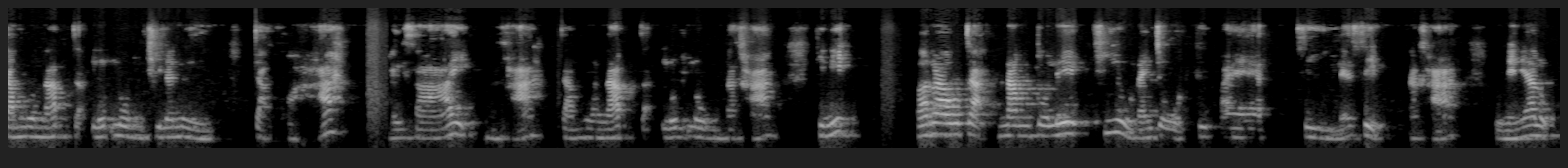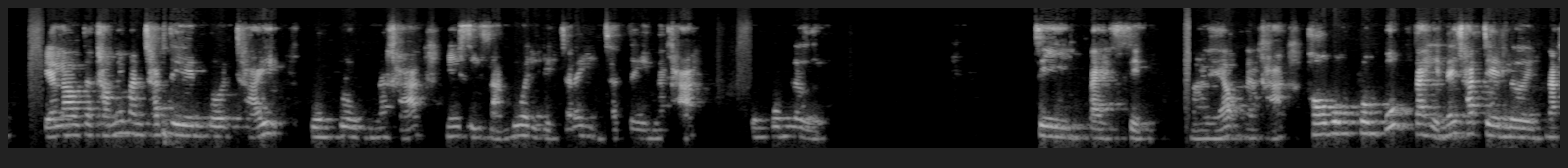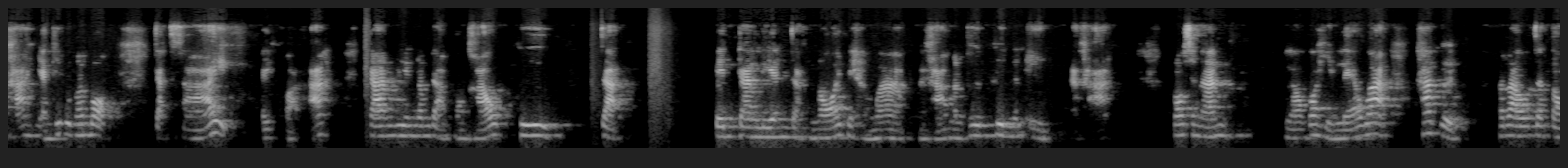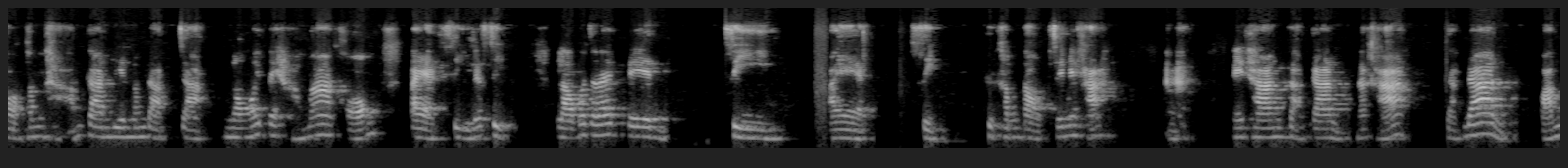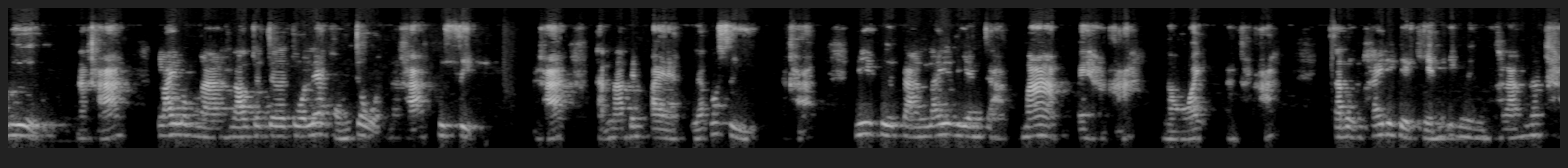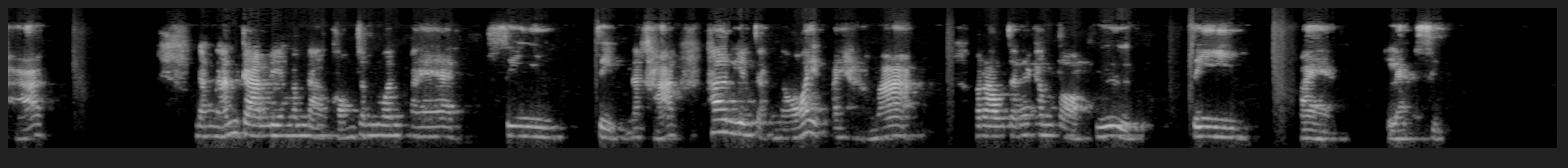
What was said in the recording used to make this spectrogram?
จำนวนนับจะลดลงทีละหนึ่งจากขวา ไปซ้ายนะคะจำนวนนับจะลดลงนะคะ ทีนี้เราจะนำตัวเลขที่อยู่ในโจทย์คือ 8 4 และ 10 นะคะ อยู่ในนี้ลูกเดี๋ยวเราจะทำให้มันชัดเจนโดยใช้วงกลมนะคะ มีสีสันด้วยเด็กๆจะได้เห็นชัดเจนนะคะวงกลมเลยสี่แปดสิบมาแล้วนะคะ พอวงกลมปุ๊บจะเห็นได้ชัดเจนเลยนะคะ อย่างที่คุณน้อยบอกจากซ้าย ไปขวา การเรียงลำดับของเขาคือจะเป็นการเรียงจากน้อยไปหามากนะคะ มันเพิ่มขึ้นนั่นเองนะคะ เพราะฉะนั้นเราก็เห็นแล้วว่าถ้าเกิดเราจะตอบคำถามการเรียงลำดับจากน้อยไปหามากของ 8 4 และ 10 เราก็จะได้เป็น 4 8 10 คือคำตอบใช่ไหมคะะในทางกลับกันนะคะ จากด้านขวามือนะคะ ไล่ลงมาเราจะเจอตัวแรกของโจทย์นะคะคือ 10นะคะถัดมาเป็น 8 แล้วก็4นะคะนี่คือการไล่เรียงจากมากไปหาน้อยนะคะสรุปให้เด็กๆเห็นอีกหนึ่งครั้งนะคะ ดังนั้นการเรียงลำดับของจำนวน 8 4 10นะคะ ถ้าเรียงจากน้อยไปหามาก เราจะได้คำตอบคือ 4 8 และ 10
